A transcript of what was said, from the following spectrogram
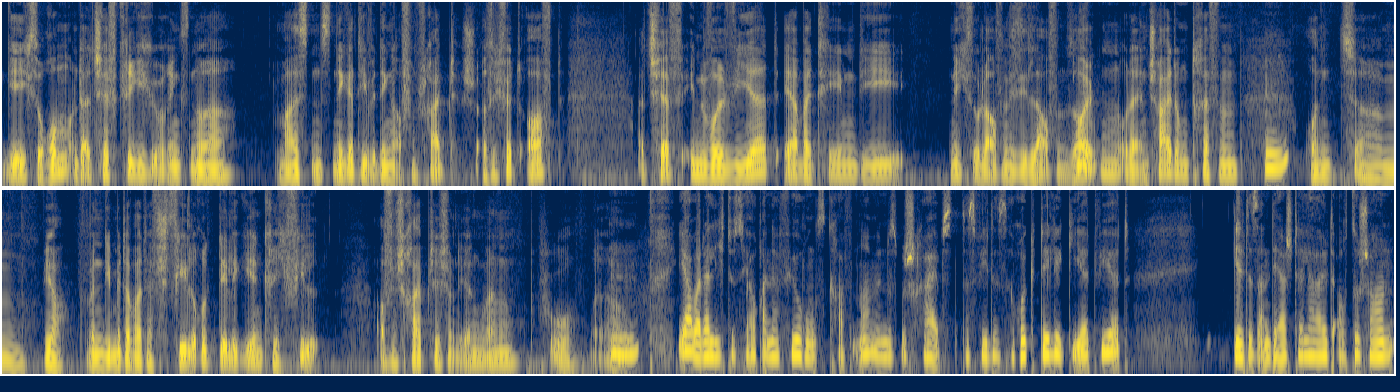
gehe ich so rum und als Chef kriege ich übrigens nur meistens negative Dinge auf dem Schreibtisch. Also ich werde oft als Chef involviert, eher bei Themen, die nicht so laufen, wie sie laufen sollten oder Entscheidungen treffen. Und ähm, ja, wenn die Mitarbeiter viel rückdelegieren, kriege ich viel auf den Schreibtisch und irgendwann, puh, ja, Ja, aber da liegt es ja auch an der Führungskraft. Ne? Wenn du es beschreibst, dass vieles rückdelegiert wird, gilt es an der Stelle halt auch zu schauen,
